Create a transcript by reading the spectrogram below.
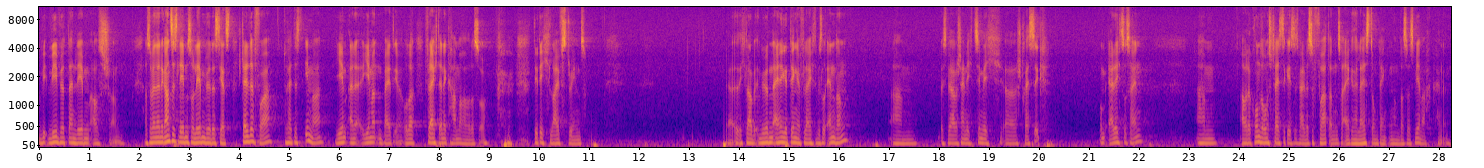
wie, wie wird dein Leben ausschauen? Also wenn dein ganzes Leben so leben würdest jetzt, stell dir vor, du hättest immer jemanden bei dir oder vielleicht eine Kamera oder so, die dich live streamt. Ja, ich glaube, wir würden einige Dinge vielleicht ein bisschen ändern. Ähm, es wäre wahrscheinlich ziemlich äh, stressig, um ehrlich zu sein. Ähm, aber der Grund, warum es stressig ist, ist, weil wir sofort an unsere eigene Leistung denken und das, was wir machen können.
